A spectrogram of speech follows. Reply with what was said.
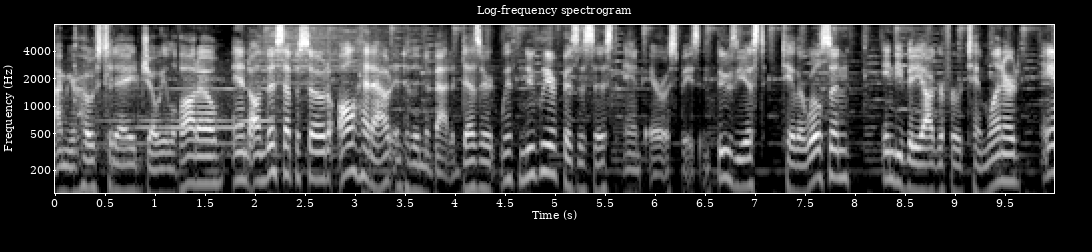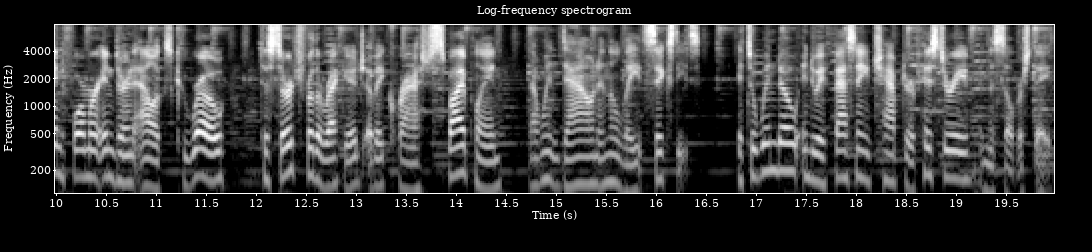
I'm your host today, Joey Lovato, and on this episode, I'll head out into the Nevada desert with nuclear physicist and aerospace enthusiast Taylor Wilson, indie videographer Tim Leonard, and former intern Alex Courreau to search for the wreckage of a crashed spy plane that went down in the late 60s. It's a window into a fascinating chapter of history in the Silver State.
